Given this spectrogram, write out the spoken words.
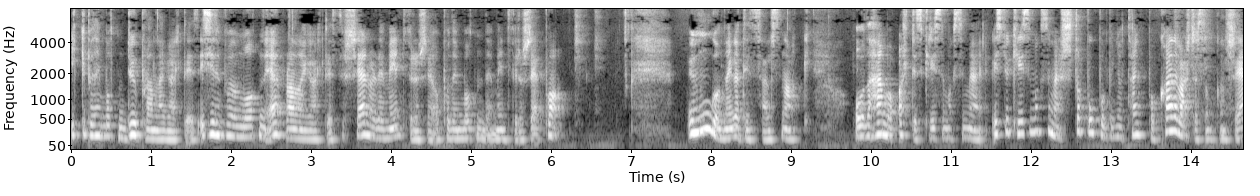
ikke på den måten du planlegger alltid. Ikke på den måten jeg planlegger alltid. Det skjer når det er ment for å skje, og på den måten det er ment for å skje på. Unngå negativt selvsnakk. Og det her må alltid krisemaksimere. Hvis du krisemaksimerer, stopp opp og begynn å tenke på hva er det verste som kan skje,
